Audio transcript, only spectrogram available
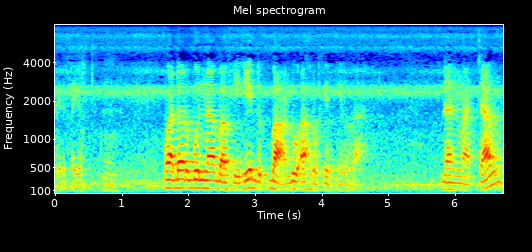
kira kayu Hmm. wa darbun ba'du ahrufil illah dan macam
